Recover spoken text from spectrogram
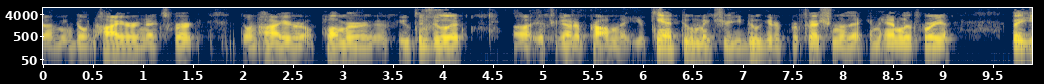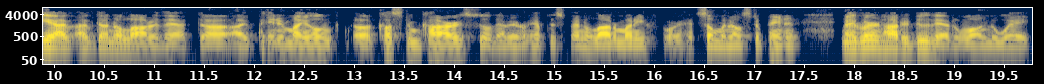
I mean, don't hire an expert. Don't hire a plumber if you can do it. Uh, if you got a problem that you can't do, make sure you do get a professional that can handle it for you. But yeah, I've, done a lot of that. Uh, I've painted my own uh, custom cars so that I don't have to spend a lot of money for someone else to paint it. And I learned how to do that along the way.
